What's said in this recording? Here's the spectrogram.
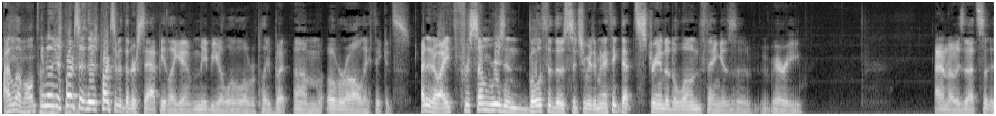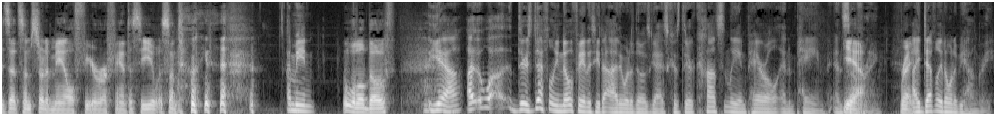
I love all You know, there's parts of there's parts of it that are sappy, like uh, maybe a little overplayed, but um, overall, I think it's I don't know. I for some reason both of those situations. I mean, I think that stranded alone thing is a very I don't know. Is that is that some sort of male fear or fantasy? It was something like that. I mean, a little both. yeah, I, well, there's definitely no fantasy to either one of those guys because they're constantly in peril and pain and Yeah, suffering. right. I definitely don't want to be hungry.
